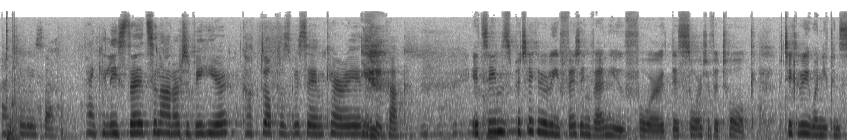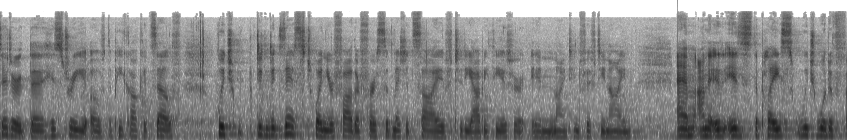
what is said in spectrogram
Thank you, Lisa. Thank you, Lisa. It's an honour to be here, cocked up, as we say in Kerry, in the Peacock. It seems particularly fitting venue for this sort of a talk, particularly when you consider the history of the Peacock itself, which didn't exist when your father first submitted Sive to the Abbey Theatre in 1959. Um, and it is the place which would have,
